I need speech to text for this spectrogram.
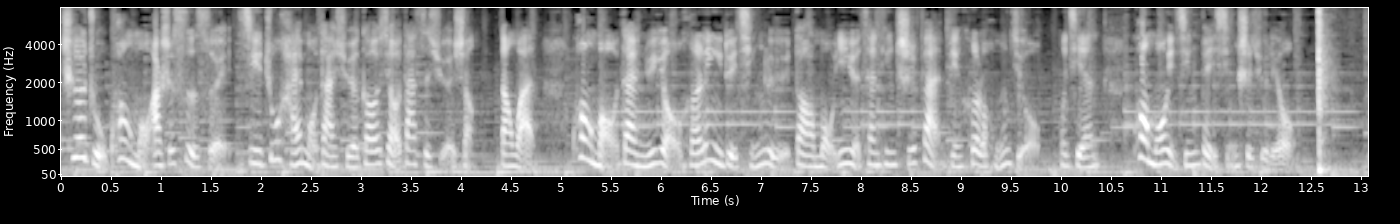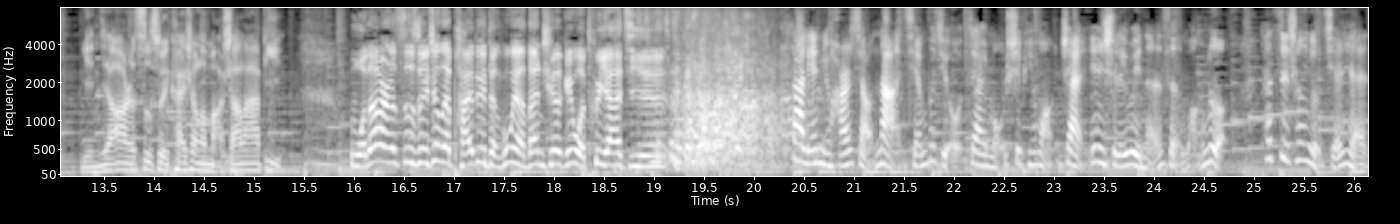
车主邝某二十四岁，系珠海某大学高校大四学生。当晚，邝某带女友和另一对情侣到某音乐餐厅吃饭，并喝了红酒。目前，邝某已经被刑事拘留。人家二十四岁开上了玛莎拉蒂。我的二十四岁正在排队等共享单车给我退押金。大连女孩小娜前不久在某视频网站认识了一位男粉王乐，他自称有钱人，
